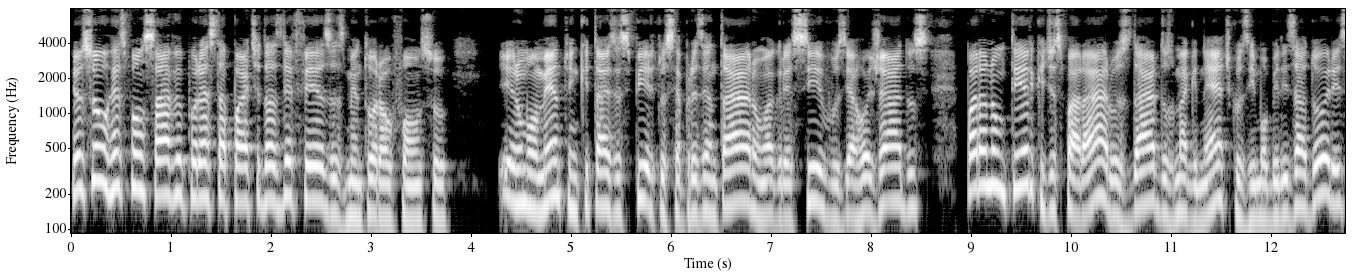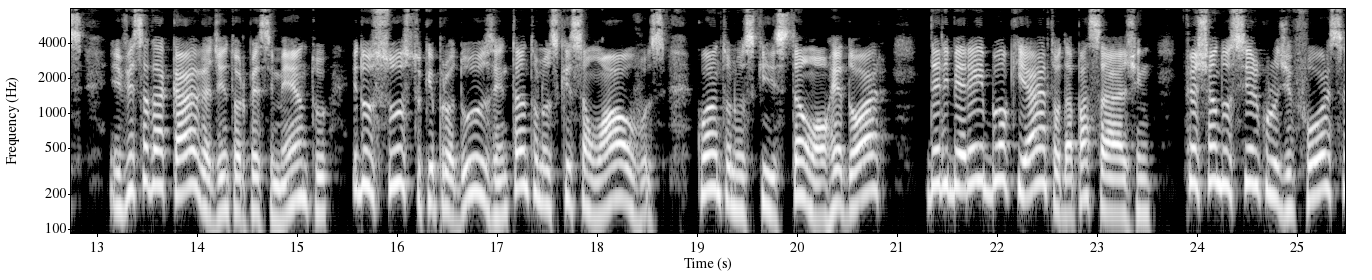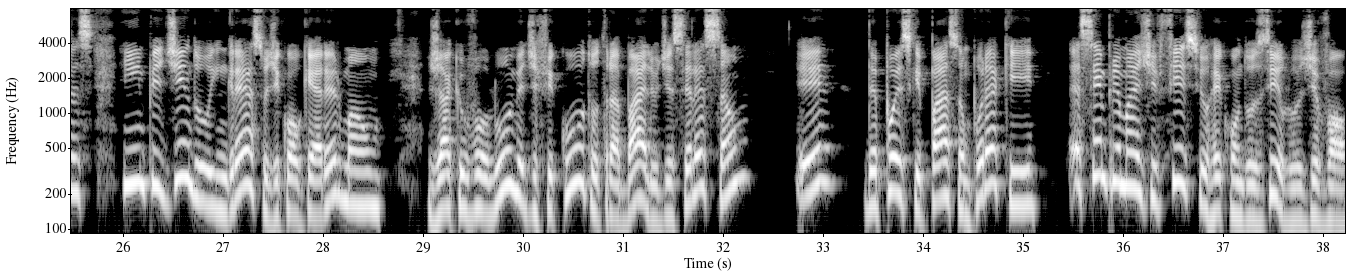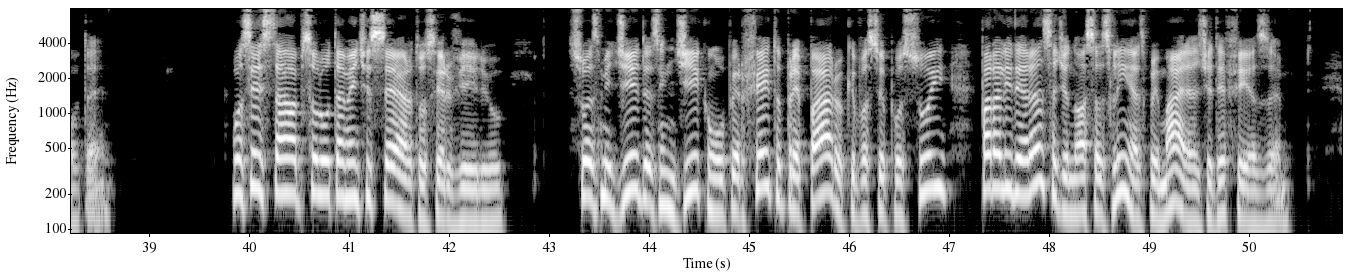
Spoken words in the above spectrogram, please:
Eu sou o responsável por esta parte das defesas, mentor Alfonso, e no momento em que tais espíritos se apresentaram agressivos e arrojados, para não ter que disparar os dardos magnéticos imobilizadores, em vista da carga de entorpecimento e do susto que produzem tanto nos que são alvos quanto nos que estão ao redor, deliberei bloquear toda a passagem, fechando o círculo de forças e impedindo o ingresso de qualquer irmão, já que o volume dificulta o trabalho de seleção e, depois que passam por aqui, é sempre mais difícil reconduzi-los de volta. Você está absolutamente certo, Servílio. Suas medidas indicam o perfeito preparo que você possui para a liderança de nossas linhas primárias de defesa.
